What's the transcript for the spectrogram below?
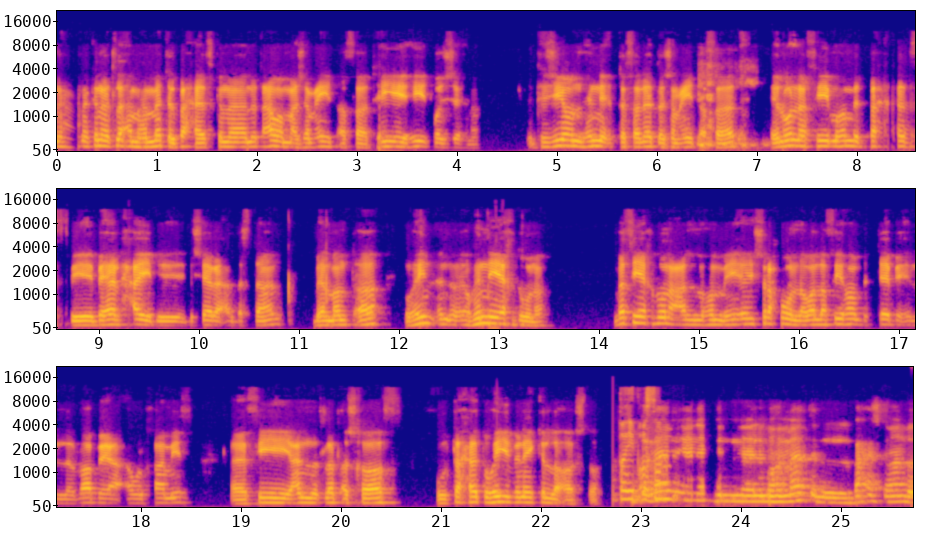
نحن كنا نتلقى مهمات البحث كنا نتعاون مع جمعية أفات هي هي توجهنا. تجيهم هن اتصالات لجمعية أفات. يقولوا لنا في مهمة بحث ب- بهالحي ب- بشارع البستان بهالمنطقة وهن وهن ياخذونا بس ياخذونا على المهمة يشرحوا لنا والله في هون بالتابع الرابع أو الخامس آه، في عندنا ثلاث أشخاص وتحت وهي البناية كلها قاشطة. طيب أصلا يعني من المهمات البحث كمان بدي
